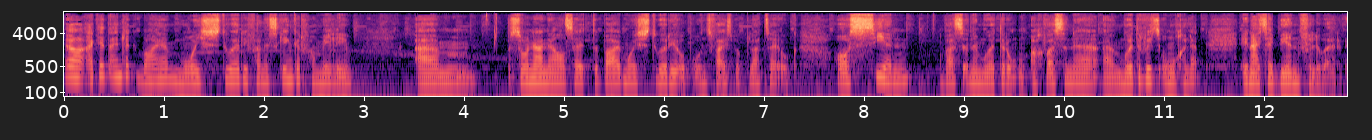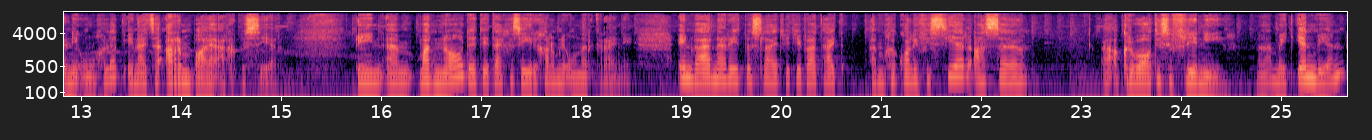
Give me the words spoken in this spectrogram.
Ja, ek het eintlik 'n baie mooi storie van 'n skenker familie. Ehm um, Sonja Nels het 'n baie mooi storie op ons Facebook bladsy ook. Haar seun was in 'n motor ag was in 'n uh, motorfietsongeluk en hy het sy been verloor in die ongeluk en hy het sy arm baie erg beseer. En ehm um, maar na dit het hy gesê hierdie gaan hom nie onderkry nie. En Werner het besluit, weet jy wat, hy het ehm um, gekwalifiseer as 'n akrobatiese vlieënier, né, met een been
